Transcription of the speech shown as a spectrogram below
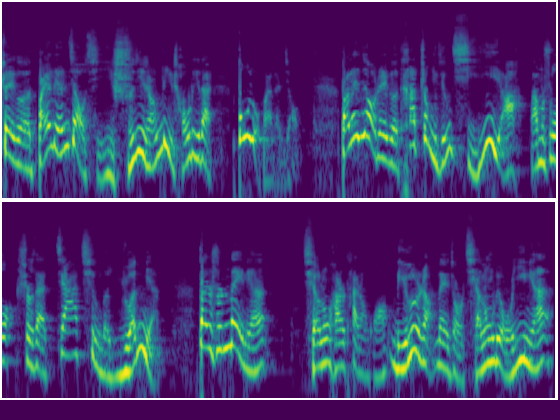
这个白莲教起义实际上历朝历代都有白莲教。白莲教这个它正经起义啊，咱们说是在嘉庆的元年，但是那年乾隆还是太上皇，理论上那就是乾隆六十一年，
